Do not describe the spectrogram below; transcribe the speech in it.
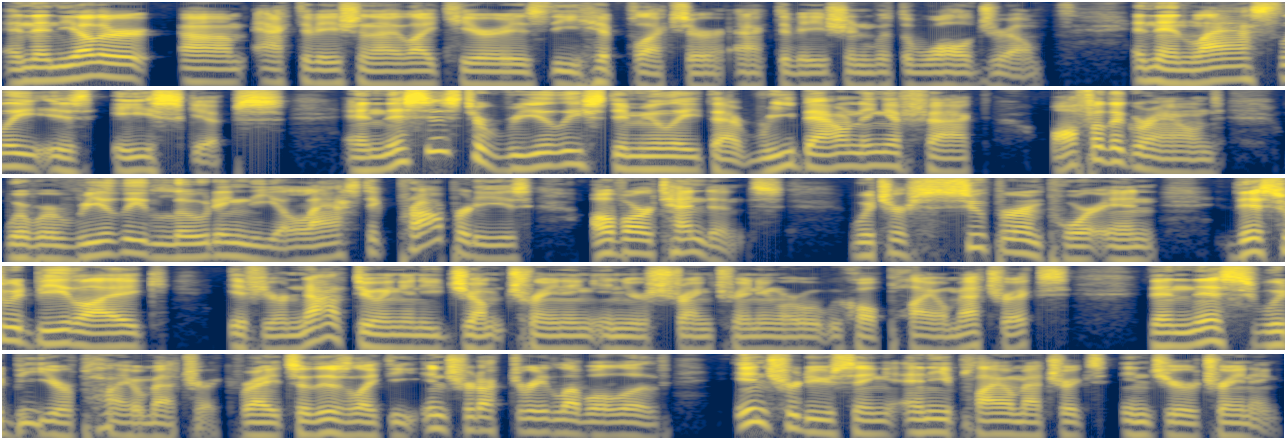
And then the other um, activation I like here is the hip flexor activation with the wall drill. And then lastly is A skips. And this is to really stimulate that rebounding effect off of the ground where we're really loading the elastic properties of our tendons, which are super important this would be like if you're not doing any jump training in your strength training or what we call plyometrics, then this would be your plyometric, right? So this is like the introductory level of introducing any plyometrics into your training.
